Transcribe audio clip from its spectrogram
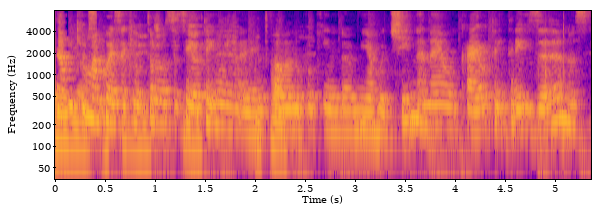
Sabe que uma coisa que eu trouxe, assim, eu tenho, é, falando um pouquinho da minha rotina, né, o Caio tem três anos,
